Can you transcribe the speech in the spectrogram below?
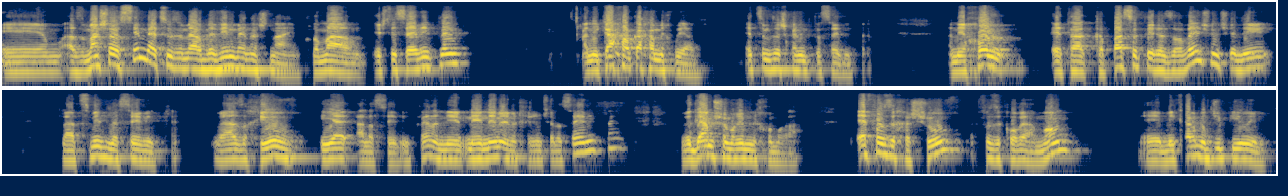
אמ, אז מה שעושים בעצם זה מערבבים בין השניים, כלומר יש לי saving plan, אני ככה או ככה מחויב, עצם זה שקניתי את ה saving plan. אני יכול את ה-capacity reservation שלי להצמיד ל saving plan, ואז החיוב יהיה על ה saving plan, אני נהנה מהמחירים של ה saving plan, וגם שומרים לי חומרה. איפה זה חשוב, איפה זה קורה המון? אה, בעיקר ב-GPUים.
